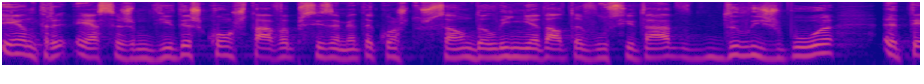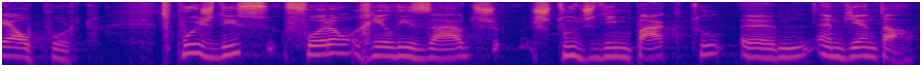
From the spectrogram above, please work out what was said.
Entre essas medidas constava precisamente a construção da linha de alta velocidade de Lisboa até ao Porto. Depois disso, foram realizados estudos de impacto um, ambiental.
